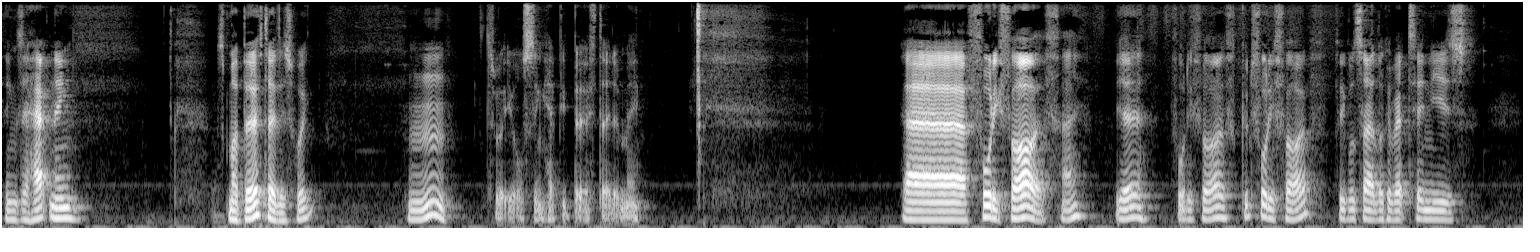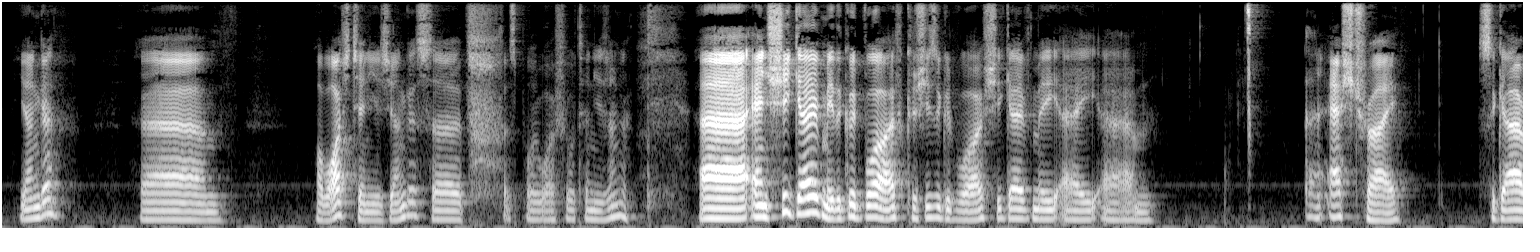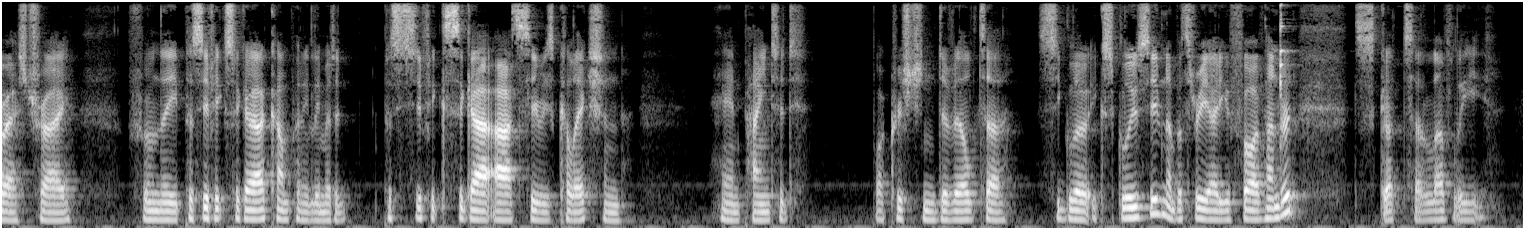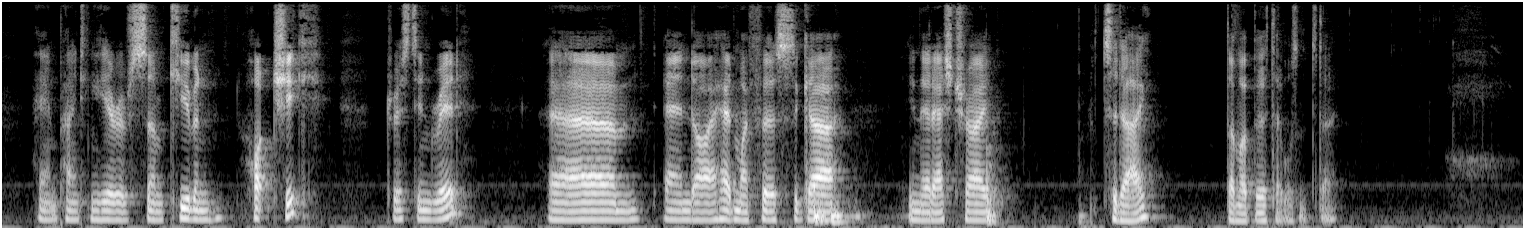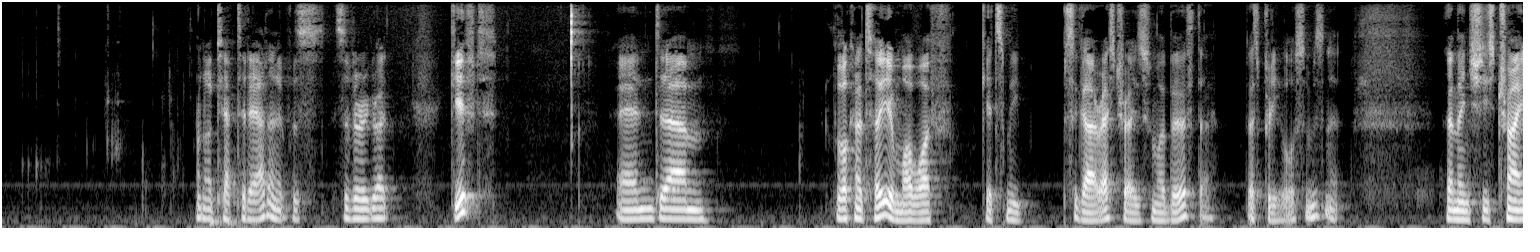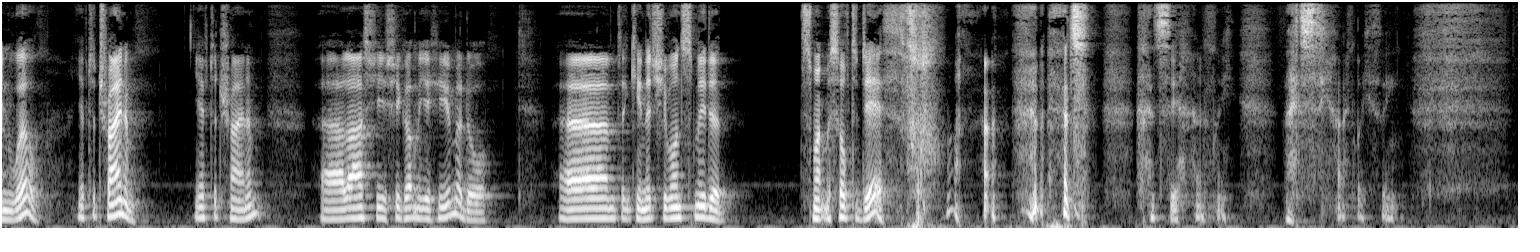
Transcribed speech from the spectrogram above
Things are happening. It's my birthday this week. Mm. That's why you all sing happy birthday to me. Uh, 45, eh? Yeah, 45. Good 45. People say I look about 10 years younger. Um, my wife's 10 years younger, so phew, that's probably why I feel 10 years younger. Uh, and she gave me, the good wife, because she's a good wife, she gave me a um, an ashtray, cigar ashtray, from the Pacific Cigar Company Limited Pacific Cigar Art Series collection, hand painted by Christian Develta Siglo exclusive, number 380 of 500. It's got a lovely hand painting here of some Cuban hot chick dressed in red. Um, and I had my first cigar in that ashtray today, though my birthday wasn't today. And I tapped it out, and it was it's a very great gift. And um, what can I tell you? My wife gets me cigar ashtrays for my birthday. That's pretty awesome, isn't it? That means she's trained well. You have to train them. You have to train them. Uh, last year she got me a humidor, um, thinking that she wants me to smoke myself to death. that's that's the only that's the only thing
